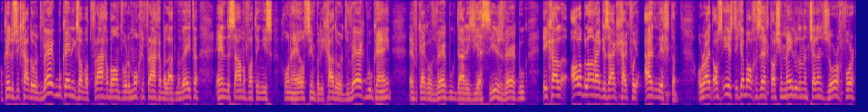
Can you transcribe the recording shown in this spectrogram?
Oké, dus ik ga door het werkboek heen. Ik zal wat vragen beantwoorden. Mocht je vragen hebben, laat me weten. En de samenvatting is gewoon heel simpel. Ik ga door het werkboek heen. Even kijken of het werkboek daar is. Yes, hier is het werkboek. Ik ga alle belangrijke zaken ga ik voor je uitlichten. Alright, als eerste, ik heb al gezegd, als je meedoet aan een challenge, zorg ervoor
